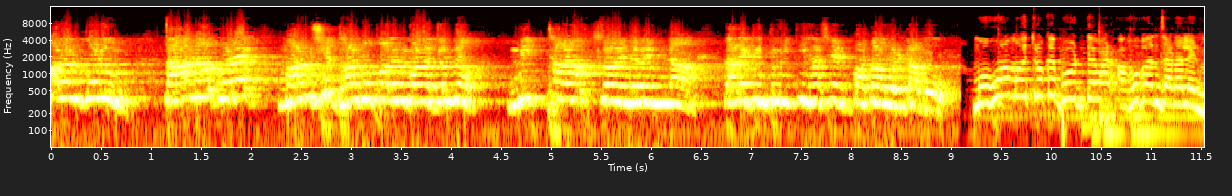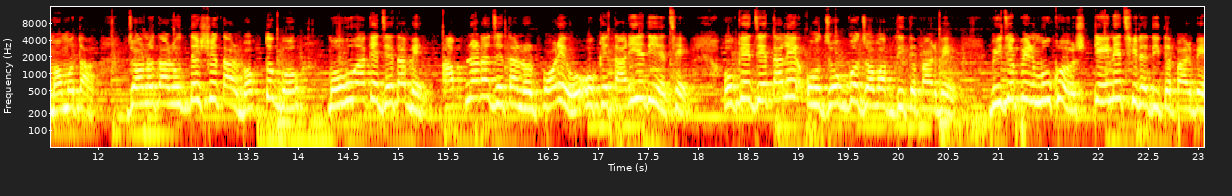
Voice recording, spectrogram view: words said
পালন করুন। তা না করে মানুষের ধর্ম পালন করার জন্য মিথ্যার আশ্রয় নেবেন না। তাহলে কিন্তু ইতিহাসের পাতা উল্টাবো। মহুয়া মৈত্রকে ভোট দেওয়ার আহ্বান জানালেন মমতা। জনতার উদ্দেশ্যে তার বক্তব্য, মহুয়াকে জেতাবেন, আপনারা জেতানোর পরেও ওকে তাড়িয়ে দিয়েছে। ওকে জেতালে ও যোগ্য জবাব দিতে পারবে। বিজেপির মুখোশ টেনে ছিঁড়ে দিতে পারবে।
